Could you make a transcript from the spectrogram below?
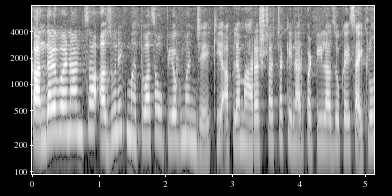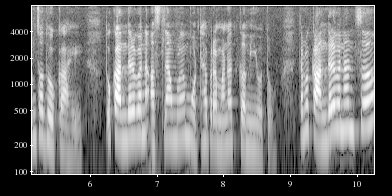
कांदळवनांचा अजून एक महत्त्वाचा उपयोग म्हणजे की आपल्या महाराष्ट्राच्या किनारपट्टीला जो काही सायक्लोनचा धोका आहे तो कांदळवन असल्यामुळं मोठ्या प्रमाणात कमी होतो. त्यामुळे कांदळवनांचं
